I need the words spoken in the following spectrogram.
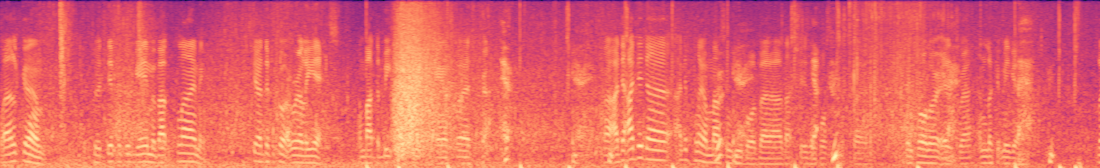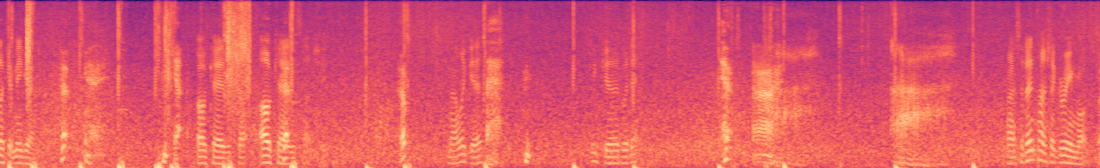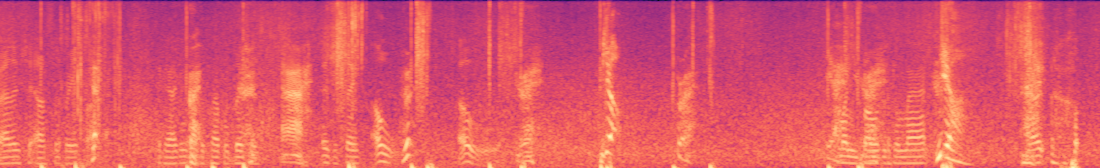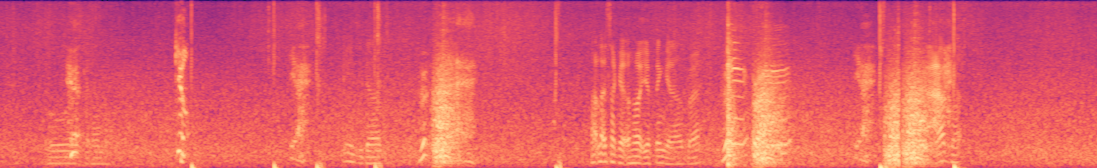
Welcome to a difficult game about climbing. See how difficult it really is. I'm about to beat this game first try. Uh, I, did, I did, uh, I did play on mouse and keyboard, but uh, that shit is impossible. So, controller it is, bruh. And look at me go. Look at me go. Yeah. Okay, this not. Okay, this not. Now we're good. We good with it. Alright, so don't touch the green rocks, bro. Those shit are slippery as fuck. Okay, I can grab the purple bushes. There's the thing. Oh. Oh. Yeah. Come on, you bold little man. Yeah. Right. oh, look at him. Yeah. Easy, dubs. That looks like it'll hurt your fingernails, bro. Yeah. Grab that.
